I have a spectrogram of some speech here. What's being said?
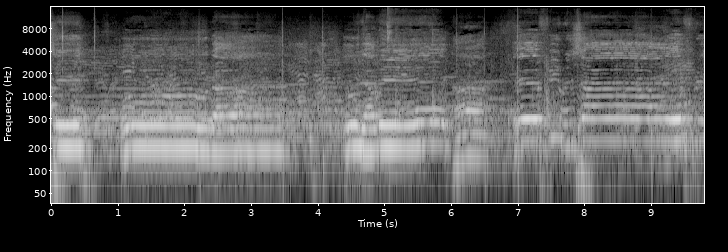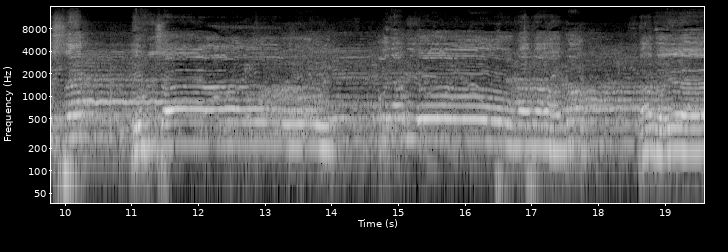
ase ora onyame a efirisa efirisa efirisa onyame o nana ado, adọ yẹ.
